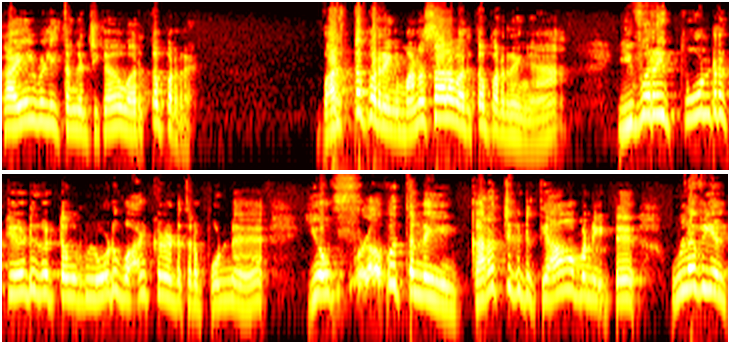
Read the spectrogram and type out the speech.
கயல்வெளி தங்கச்சிக்காக வருத்தப்படுறேன். வருத்தப்படுறேங்க மனசார வருத்தப்படுறேங்க. இவரை போன்ற கேடுகட்டவர்களோடு வாழ்க்கை நடத்துற பொண்ணு எவ்வளவு தன்னை கரைச்சிக்கிட்டு தியாகம் பண்ணிட்டு உளவியல்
